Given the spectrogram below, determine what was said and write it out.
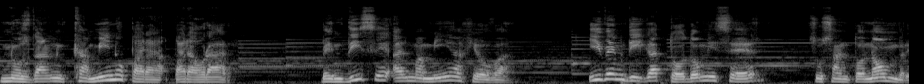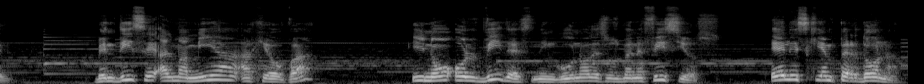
nos dan camino para, para orar. Bendice alma mía Jehová, y bendiga todo mi ser su santo nombre. Bendice alma mía a Jehová, y no olvides ninguno de sus beneficios. Él es quien perdona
